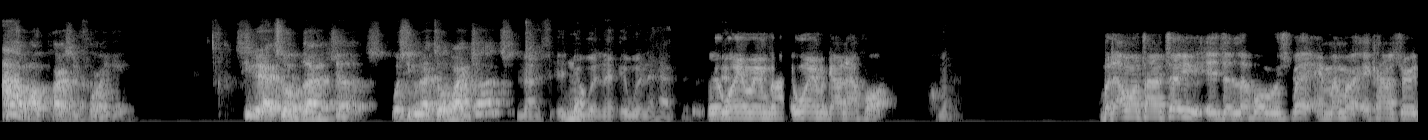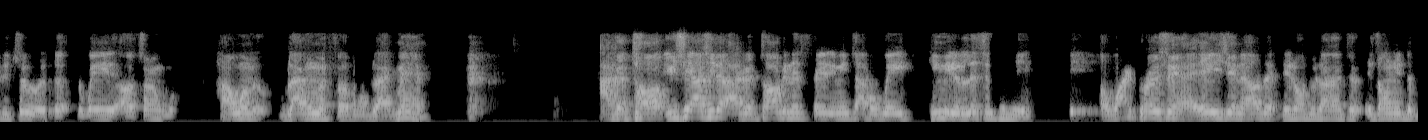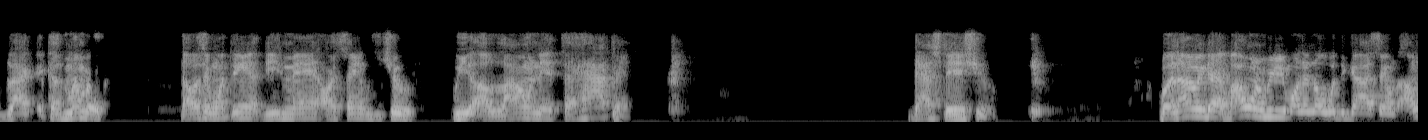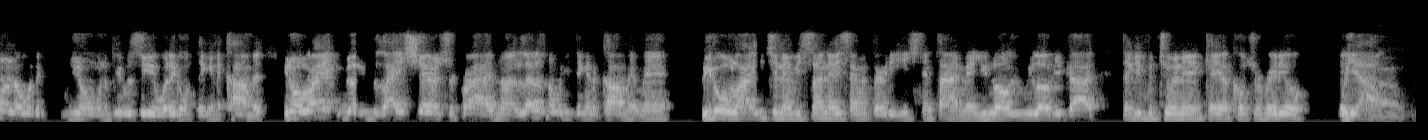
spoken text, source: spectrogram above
I have one question for you. She did that to a black judge. Would she do that to a white judge? No, it, No. it wouldn't. have- It wouldn't have happened. It wouldn't even, it wouldn't even got that far. But I want to tell you is the level of respect. And remember, it kind of showed you too the, the way uh, certain how women, black women feel about black men. I could talk. You see how she does? I could talk in his face any type of way. He need to listen to me. A white person, an Asian, the other, they don't do that. Until, it's only the black. Because remember, that was the one thing that these men are saying was true. We allowing it to happen. That's the issue. But not only that, but I want to really want to know what the guys say. I want to know what the you know when the people see it, what they're gonna think in the comments. You know, right? Like, share, and subscribe. You know, let us know what you think in the comment, man. We go live each and every Sunday, 7:30 Eastern time, man. You know, we love you guys. Thank you for tuning in, Chaos Culture Radio. We out. Out.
